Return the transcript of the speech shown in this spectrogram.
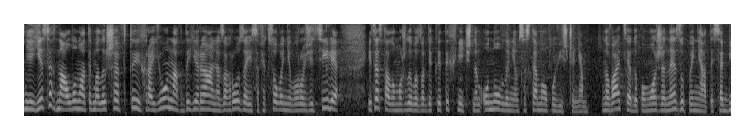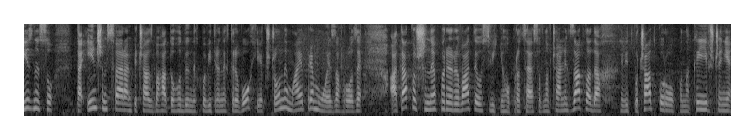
Її сигнал лунатиме лише в тих районах, де є реальна загроза і зафіксовані ворожі цілі. І це стало можливо завдяки технічним оновленням системи оповіщення. Новація допоможе не зупинятися бізнесу та іншим сферам під час багатогодинних повітряних тривог, якщо немає прямої загрози, а також не переривати освітнього процесу в навчальних закладах. Від початку року на Київщині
